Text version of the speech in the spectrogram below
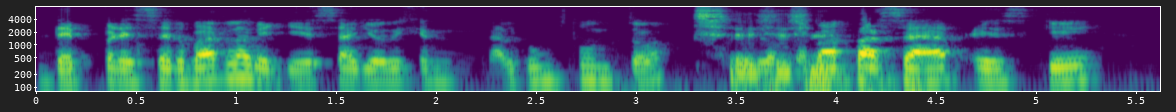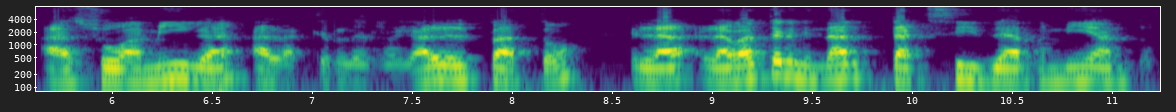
de preservar la belleza, yo dije en algún punto, sí, lo sí, que sí. va a pasar es que a su amiga, a la que le regala el pato, la, la va a terminar taxidermiando.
